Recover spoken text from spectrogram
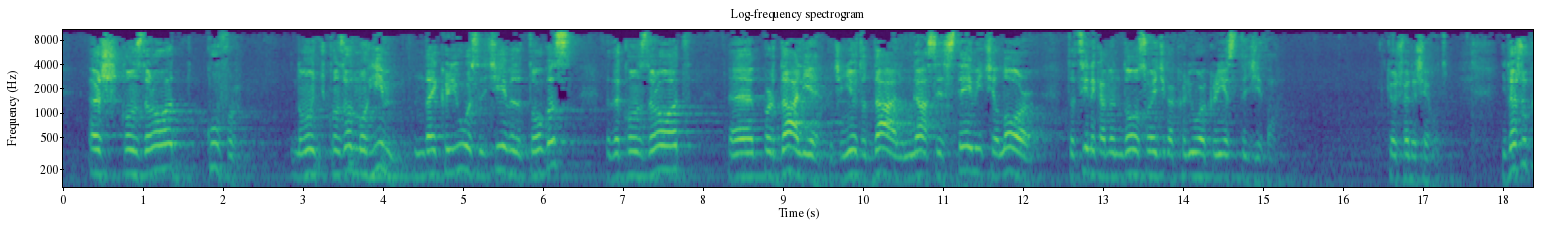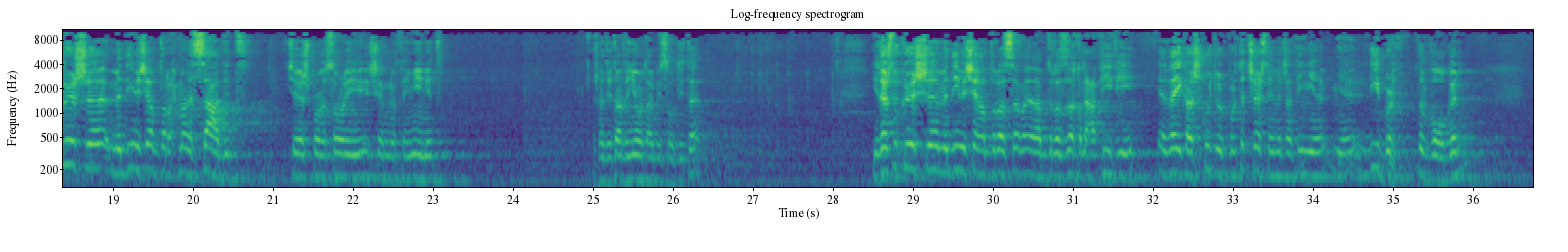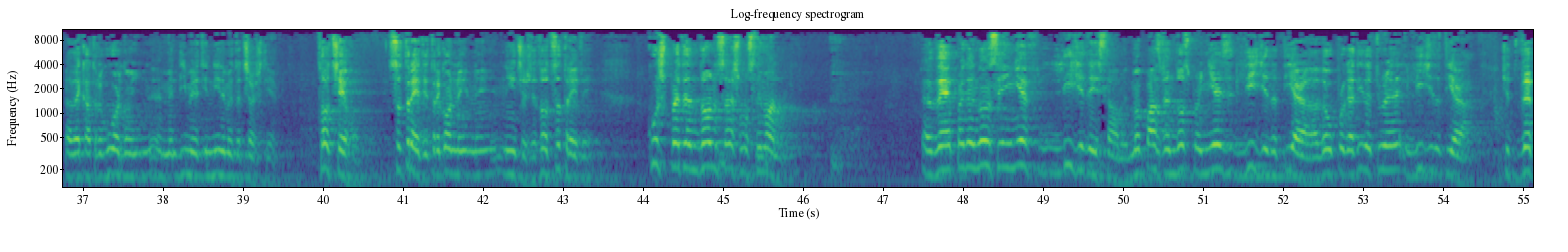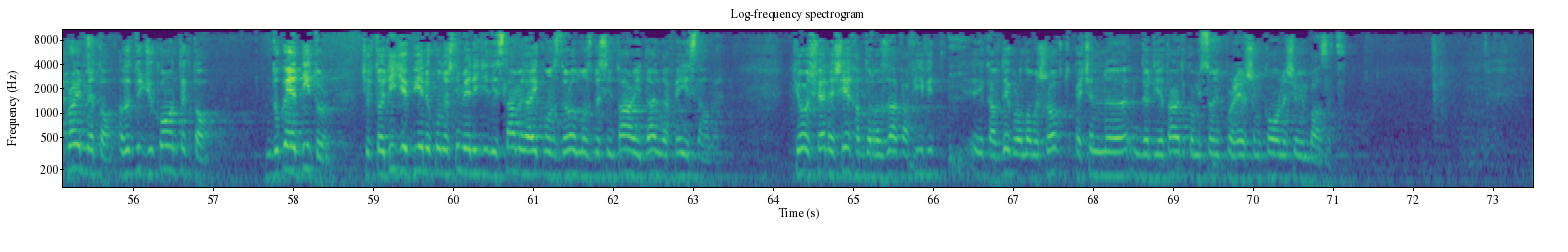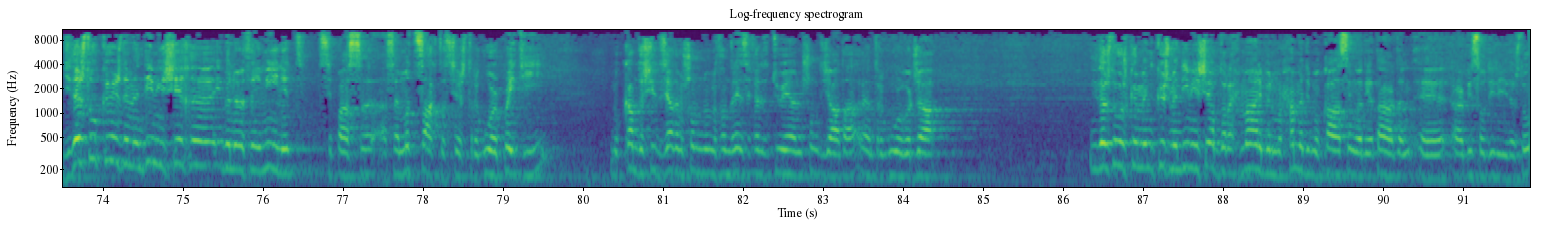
është konsiderohet kufër, domethënë konsiderohet mohim ndaj krijuesit të qiejve dhe tokës dhe konsiderohet ë për dalje, që njeriu të dalë nga sistemi qiellor, të cilin e ka vendosur ai që ka krijuar krijesat të gjitha. Kjo është fjalë e shehut. Gjithashtu ky është mendimi i Sheikh Abdul Rahman al-Saadit, që është profesori i Sheikh Ibn Uthaymeenit. Është një dijetar i njohur i Arabisë Saudite. Gjithashtu ky është mendimi i Sheikh Abdurrazzaq al-Afifi, edhe ai ka shkruar për këtë çështje veçanti një një libër të vogël, edhe ka treguar domthonjë mendimin e tij lidhur me këtë çështje. Thotë Shehu, së treti, tregon në një, një çështje, thotë së treti, kush pretendon se është musliman, dhe pretendon se i njeh ligjet e Islamit, më pas vendos për njerëzit ligje të tjera dhe u përgatit atyre ligje të tjera që të veprojnë me to dhe të gjykohen tek to. Duke e ditur që këto ligje bien në kundërshtim me ligjet e Islamit, ai konsiderohet mosbesimtar i dalë nga feja islame. Kjo është fjalë e Sheikh Abdul Razzaq Afifit, ai ka vdekur Allahu e mëshiroftë, ka qenë ndër dijetarët e komisionit përhershëm kohën e Sheh Bin Bazit. Gjithashtu ky është dhe mendimi i Sheh Ibn Uthayminit, sipas asaj më të saktës që është treguar prej tij. Nuk kam dëshirë të zgjatem shumë, domethënë drejt se fjalët e tyre janë shumë të gjata, dhe janë treguar goxha. Gjithashtu është ky mendimi, ky është mendimi i Sheh Abdulrahman ibn Muhammad ibn Qasim nga dijetarët e Arabisë Saudite gjithashtu.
